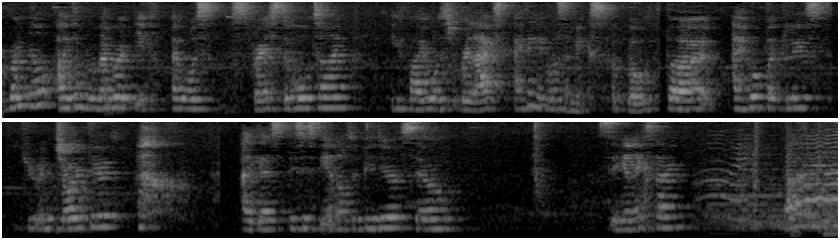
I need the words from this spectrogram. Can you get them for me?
Right now I don't remember if I was stressed the whole time if I was relaxed. I think it was a mix of both. But I hope at least you enjoyed it. I guess this is the end of the video, so see you next time. Bye!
